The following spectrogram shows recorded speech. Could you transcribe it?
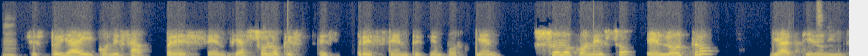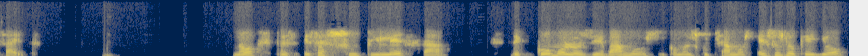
Mm. Mm. Si estoy ahí con esa presencia, solo que estés presente 100%, Solo con eso, el otro ya tiene un insight. ¿No? Entonces, esa sutileza de cómo los llevamos y cómo escuchamos, eso es lo que yo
